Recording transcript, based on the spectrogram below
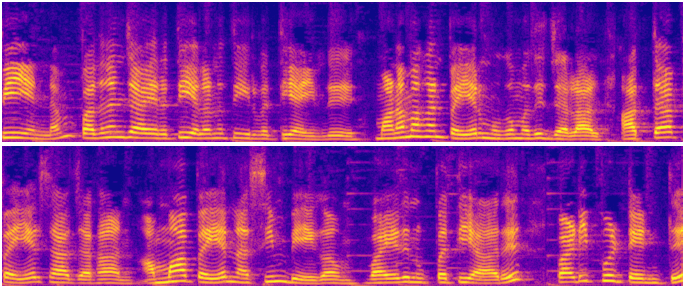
பிஎன்எம் பதினஞ்சாயிரத்தி எழுநூத்தி இருபத்தி ஐந்து. மணமகன் பெயர் முகமது ஜலால். அத்தா பெயர் ஷாஜஹான் அம்மா பெயர் நசீம் பேகம். வயது முப்பத்தி ஆறு. படிப்பு டென்த்து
